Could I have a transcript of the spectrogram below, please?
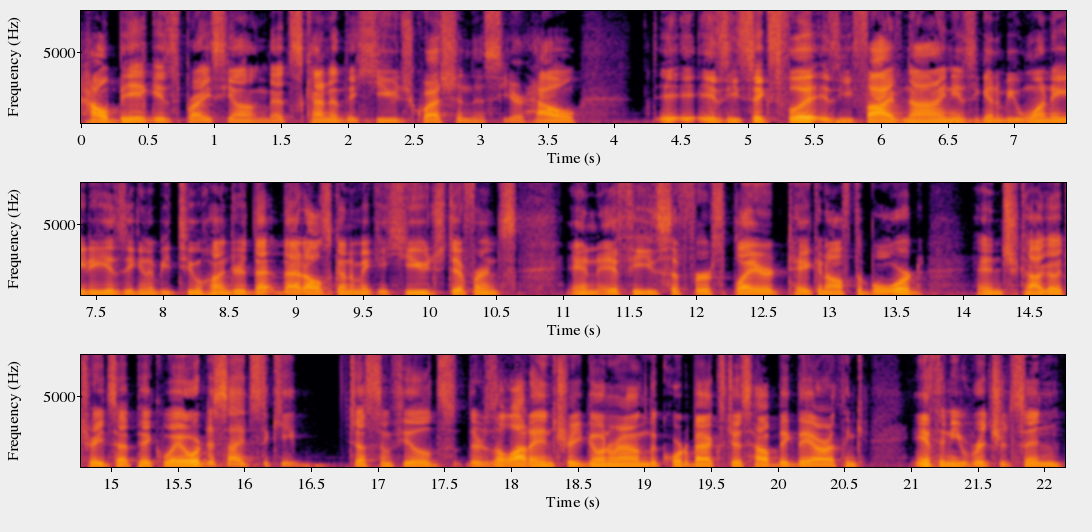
how big is Bryce Young? That's kind of the huge question this year. How is he six foot? Is he five nine? Is he going to be one eighty? Is he going to be two hundred? That that all's going to make a huge difference. And if he's the first player taken off the board, and Chicago trades that pick away or decides to keep Justin Fields, there's a lot of intrigue going around the quarterbacks, just how big they are. I think Anthony Richardson,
